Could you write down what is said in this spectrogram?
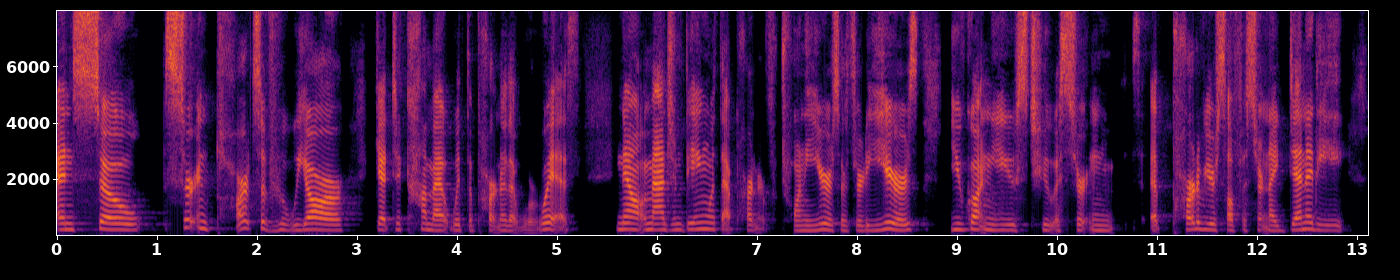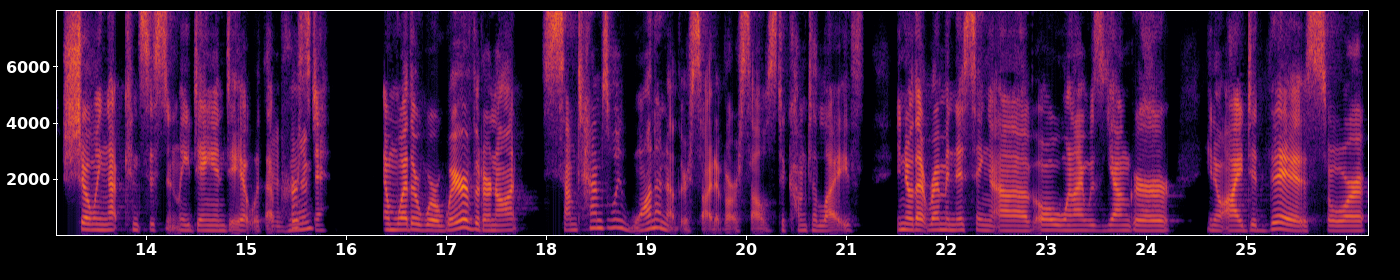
And so certain parts of who we are get to come out with the partner that we're with. Now, imagine being with that partner for 20 years or 30 years. You've gotten used to a certain a part of yourself, a certain identity showing up consistently day in, day out with that mm-hmm. person. And whether we're aware of it or not, sometimes we want another side of ourselves to come to life. You know, that reminiscing of, oh, when I was younger, you know, I did this or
